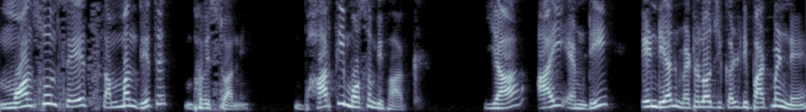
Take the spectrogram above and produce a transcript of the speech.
मानसून से संबंधित भविष्यवाणी। भारतीय मौसम विभाग या आईएमडी इंडियन मेट्रोलॉजिकल डिपार्टमेंट ने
